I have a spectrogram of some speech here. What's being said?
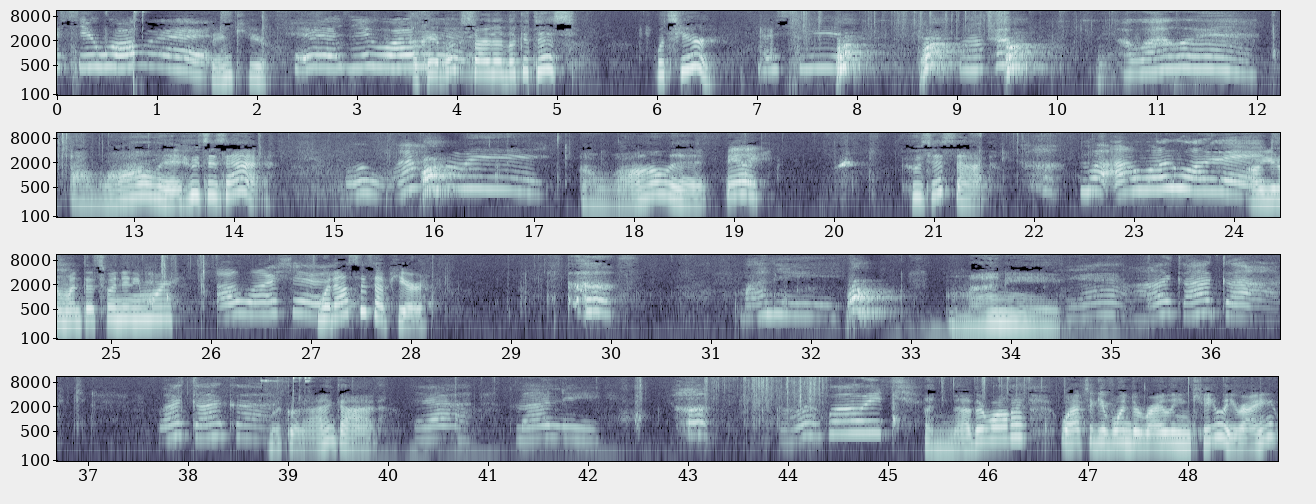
Here's the wallet. Thank you. Here's the wallet. Okay, look, Starla, look at this. What's here? Let's see. A wallet. A wallet. Whose is that? Oh, wallet. A wallet. Bailey. Whose is that? I want wallet. Oh, you don't want this one anymore? I want it. What else is up here? Money. Money. Yeah, I got that. What I got? Look what I got. Yeah, money. I want it. Another wallet? We'll have to give one to Riley and Kaylee, right?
